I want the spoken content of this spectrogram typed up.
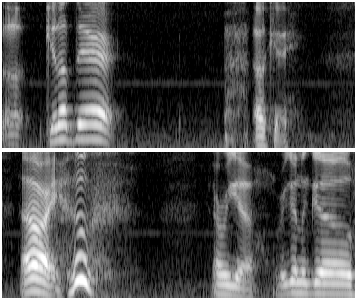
Uh, get up there. Okay. Alright. Whew. There we go. We're going to go.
